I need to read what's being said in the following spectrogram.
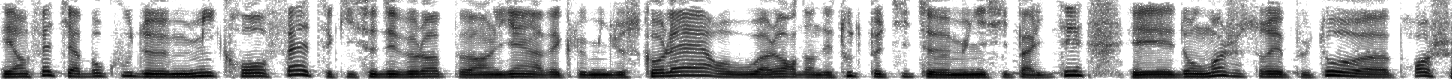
Et en fait, il y a beaucoup de micro-fêtes qui se développent en lien avec le milieu scolaire ou alors dans des toutes petites municipalités. Et donc moi, je serais plutôt proche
